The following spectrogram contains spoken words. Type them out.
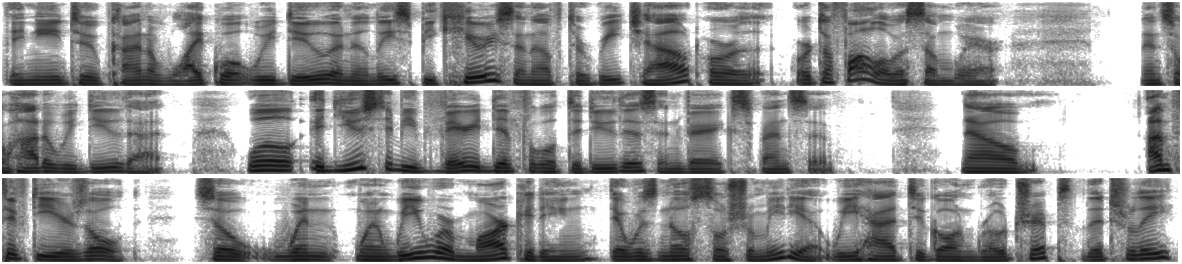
They need to kind of like what we do and at least be curious enough to reach out or or to follow us somewhere. And so how do we do that? Well, it used to be very difficult to do this and very expensive. Now, I'm 50 years old. So when when we were marketing, there was no social media. We had to go on road trips, literally.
